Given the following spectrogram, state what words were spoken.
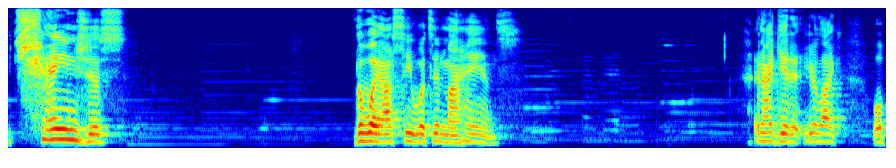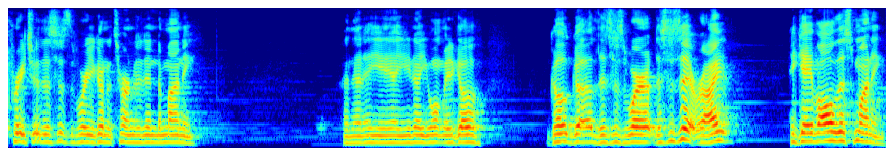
It changes the way I see what's in my hands. And I get it. You're like, well, preacher, this is where you're going to turn it into money. And then, yeah, you know, you want me to go, go, go. This is where, this is it, right? He gave all this money.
